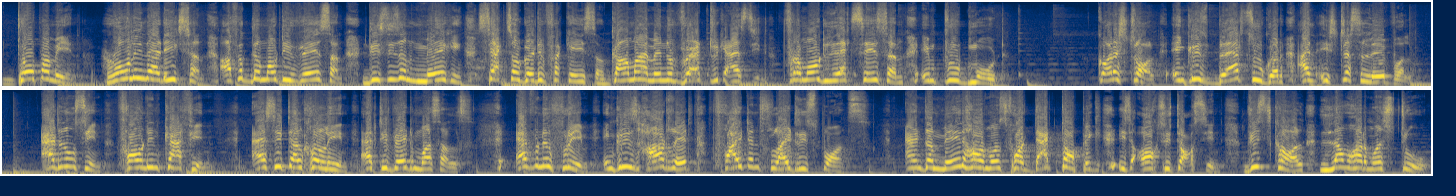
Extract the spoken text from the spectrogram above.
Dopamine, role in addiction, affect the motivation, decision making, sexual gratification. Gamma aminobutyric acid, promote relaxation, improve mood. Cortisol, increase blood sugar and stress level adenosine found in caffeine acetylcholine activate muscles. Epinephrine increase heart rate fight and flight response. And the main hormones for that topic is oxytocin which called love hormones too.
